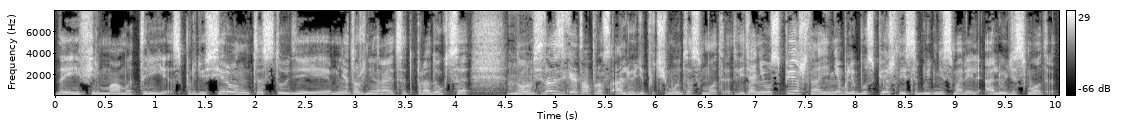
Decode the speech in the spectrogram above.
Да и фильм «Мамы 3» спродюсирован этой студией. Мне тоже не нравится эта продукция. Но угу. всегда возникает вопрос, а люди почему это смотрят? Ведь они успешны, они не были бы успешны, если бы люди не смотрели. А люди смотрят.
